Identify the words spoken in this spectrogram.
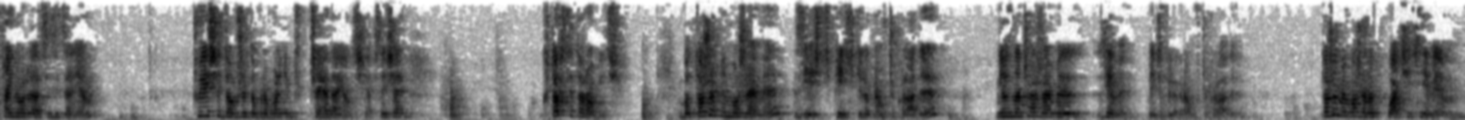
fajną relację z jedzeniem, czuje się dobrze dobrowolnie przejadając się. W sensie, kto chce to robić? Bo to, że my możemy zjeść 5 kg czekolady, nie oznacza, że my zjemy 5 kg czekolady. To, że my możemy wpłacić, nie wiem,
